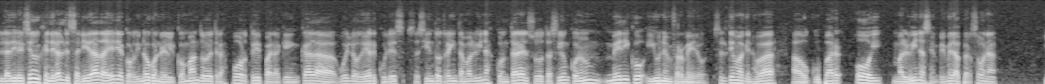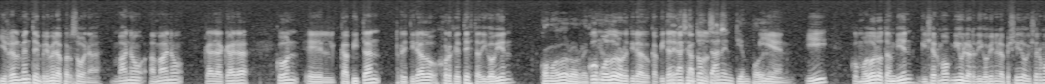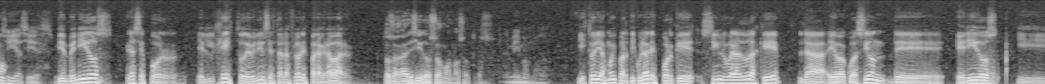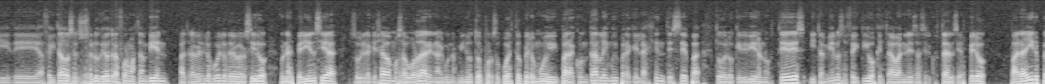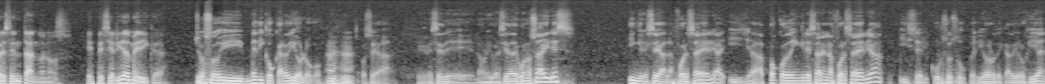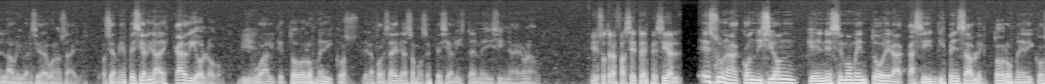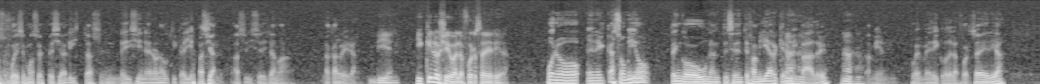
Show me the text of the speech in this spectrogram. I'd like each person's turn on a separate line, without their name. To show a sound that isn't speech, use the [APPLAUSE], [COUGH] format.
La Dirección General de Sanidad Aérea coordinó con el Comando de Transporte para que en cada vuelo de Hércules C-130 Malvinas contara en su dotación con un médico y un enfermero. Es el tema que nos va a ocupar hoy, Malvinas en primera persona, y realmente en primera persona, mano a mano, cara a cara, con el capitán retirado Jorge Testa, digo bien.
Comodoro retirado.
Comodoro retirado, capitán
Era
en ese
capitán
entonces.
en tiempo de
Bien. Y Comodoro también, Guillermo Müller, digo bien el apellido, Guillermo.
Sí, así es.
Bienvenidos, gracias por el gesto de venirse hasta las flores para grabar.
Los agradecidos somos nosotros.
Del mismo modo.
Historias muy particulares porque sin lugar a dudas que la evacuación de heridos y de afectados en su salud de otras formas también a través de los vuelos debe haber sido una experiencia sobre la que ya vamos a abordar en algunos minutos por supuesto, pero muy para contarla y muy para que la gente sepa todo lo que vivieron ustedes y también los efectivos que estaban en esas circunstancias. Pero para ir presentándonos, especialidad médica.
Yo soy médico cardiólogo,
Ajá.
o sea, egresé de la Universidad de Buenos Aires, ingresé a la Fuerza Aérea y ya a poco de ingresar en la Fuerza Aérea hice el curso superior de cardiología en la Universidad de Buenos Aires. O sea, mi especialidad es cardiólogo.
Bien.
Igual que todos los médicos de la Fuerza Aérea, somos especialistas en medicina aeronáutica.
Es otra faceta especial.
Es una condición que en ese momento era casi indispensable que todos los médicos fuésemos especialistas en medicina aeronáutica y espacial, así se llama la carrera.
Bien. ¿Y qué lo lleva a la Fuerza Aérea?
Bueno, en el caso mío tengo un antecedente familiar que era
Ajá.
mi padre,
Ajá.
también fue médico de la Fuerza Aérea.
